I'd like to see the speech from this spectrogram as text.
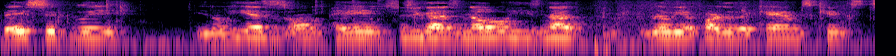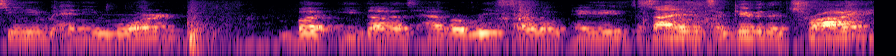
basically, you know, he has his own page. As you guys know, he's not really a part of the Cam's Kicks team anymore, but he does have a reselling page. Decided to give it a try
